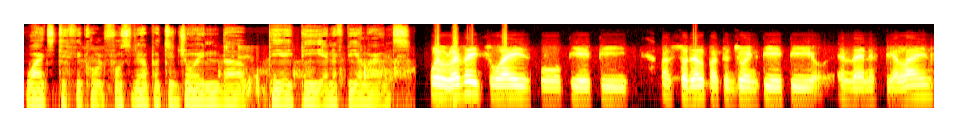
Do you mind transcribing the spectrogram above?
why it's difficult for Sodelpa to join the PAP NFP alliance? Well, whether it's wise for PAP, uh, Sodelpa to join PAP and the NFP alliance,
